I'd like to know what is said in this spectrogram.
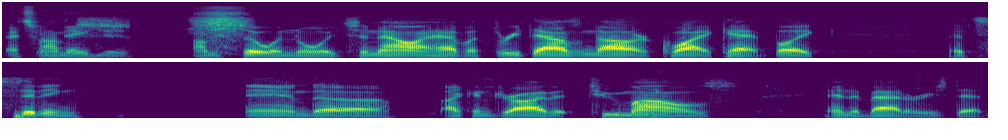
That's what I'm they do. I'm so annoyed. So now I have a three thousand dollar QuietKat bike that's sitting, and uh, I can drive it two miles, and the battery's dead.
